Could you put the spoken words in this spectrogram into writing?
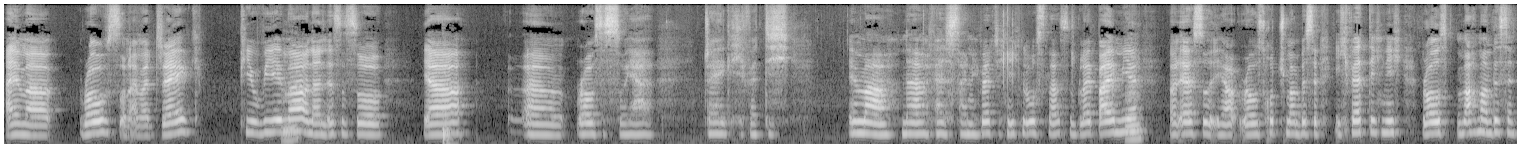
einmal Rose und einmal Jake, POV immer, Mhm. und dann ist es so, ja, ähm, Rose ist so, ja, Jake, ich werde dich immer ne, festhalten, ich werde dich nicht loslassen, bleib bei mir. Mhm. Und er ist so, ja, Rose, rutsch mal ein bisschen. Ich werde dich nicht. Rose, mach mal ein bisschen.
